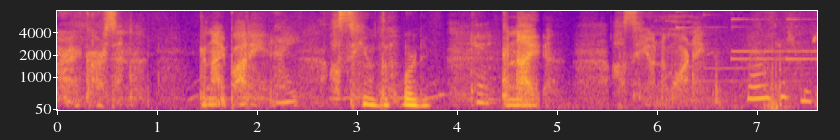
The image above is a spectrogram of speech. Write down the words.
All right, Carson. Good night, buddy. Night. I'll see you in the morning. Okay. Good night. I'll see you in the morning. Merry Christmas.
